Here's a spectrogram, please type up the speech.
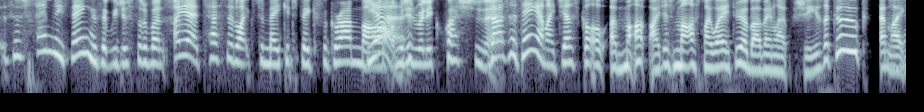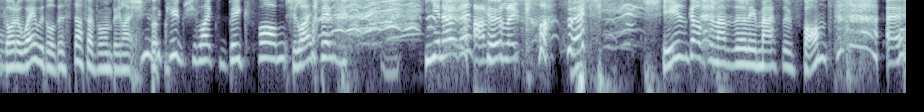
There's so many things that we just sort of went, oh yeah, Tessa likes to make it big for grandma. Yeah. And we didn't really question it. That's the thing, and I just got a, a, I just masked my way through by being like, she's a kook, and like got away with all this stuff. Everyone being like, She's a kook. She likes big font. She likes big. you know this kook. Absolute classic. She's got some absolutely massive font. Um,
